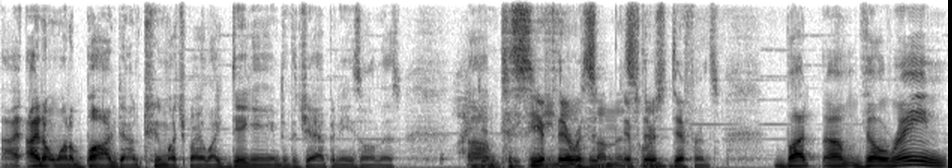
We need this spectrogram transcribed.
I, I don't want to bog down too much by like digging into the Japanese on this I um, didn't to take see if there was notes a, on this if there's one. difference. But um, Velrain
